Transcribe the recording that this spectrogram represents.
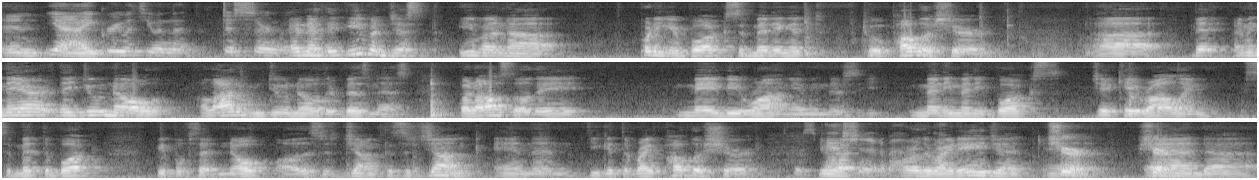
and, and, yeah, I agree with you in the discernment. And I think even just, even uh, putting your book, submitting it to a publisher, uh, they, I mean, they are, they do know, a lot of them do know their business, but also they may be wrong. I mean, there's many, many books J.K. Rowling, submit the book. People have said, nope, oh, this is junk, this is junk, and then you get the right publisher. Who's you're right- about Or the yeah. right agent. and- Sure, sure. And uh,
